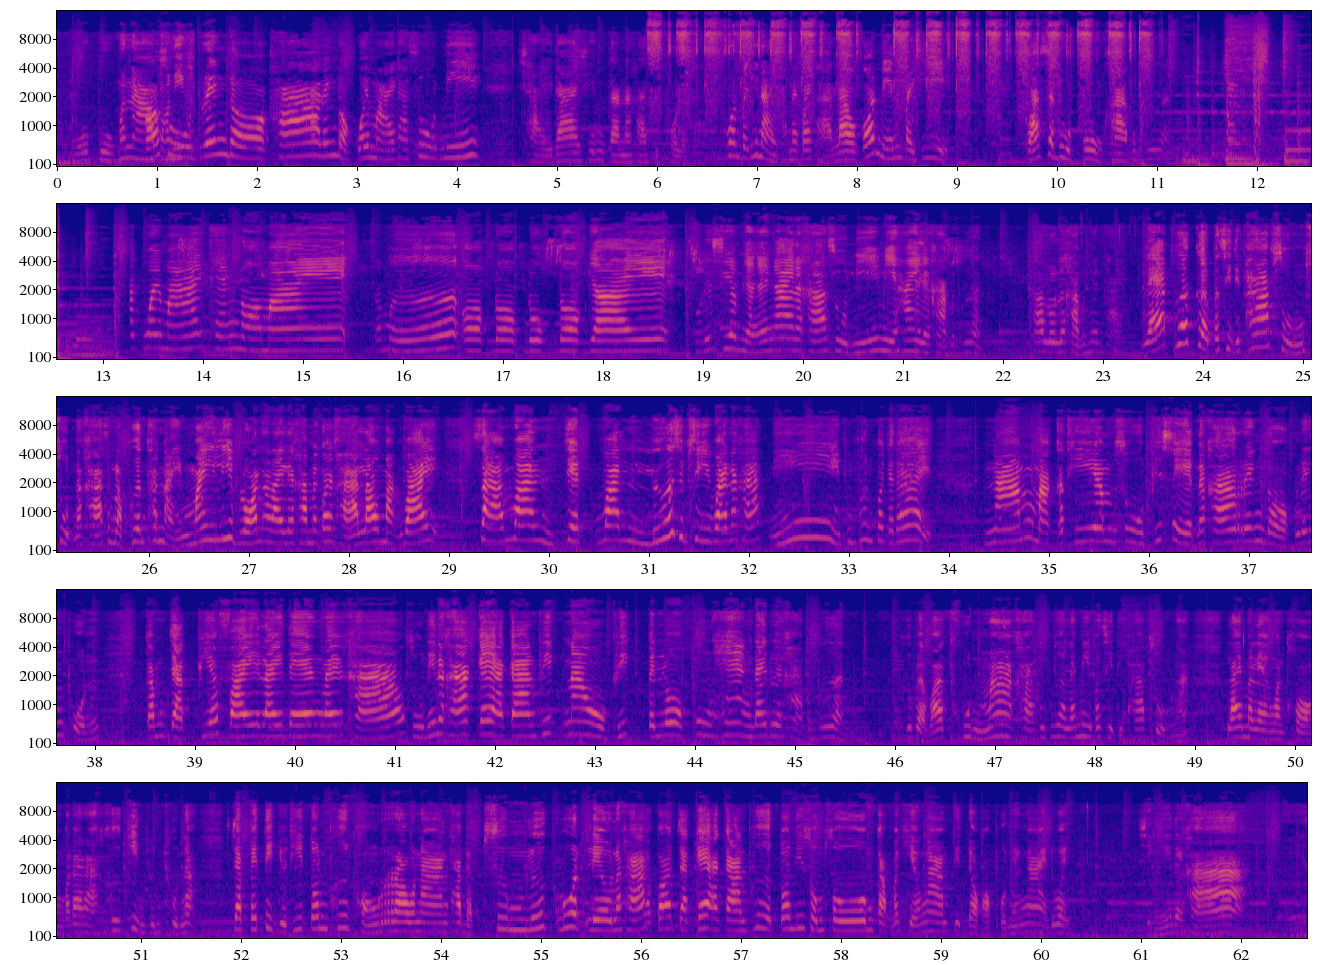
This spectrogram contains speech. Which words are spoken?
โอ้ปลูกมะนาวตอนนี้เร่งดอกค่ะเร่งดอกกล้วยไม้ค่ะ สูตรนี้ใช้ได้เช่นกันนะคะสิบคนเลยค่ะพ่นไปที่ไหนคะแม่ก้อยขาเราก็เน้นไปที่วัสดุปลูกค่ะเพื่อนๆ กล้วยไม้ แทงหน่อไม้เสมอออกดอกดกดอกใหญ่โพแทสเซียมอย่างง่ายๆนะคะ สูตรนี้มีให้เลยค่ะเพื่อนๆถ้าลดเลยค่ะเพื่อนๆค่ะและเพื่อเกิดประสิทธิภาพสูงสุดนะคะสำหรับเพื่อนท่านไหนไม่รีบร้อนอะไรเลยค่ะแม่ก้อยขาเราหมักไว้ 3 วัน 7 วันหรือ 14 วันนะคะ นี่เพื่อนๆก็จะได้ น้ำหมักกระเทียมสูตรพิเศษนะคะ เร่งดอกเร่งผลกำจัดเพี้ยไฟลายแดงลายขาว สูตรนี้นะคะ แก้อาการพริกเน่าพริกเป็นโรคกุ้งแห้งได้ด้วยค่ะเพื่อนๆคือแบบว่าทุนมากค่ะเพื่อนๆและมีประสิทธิภาพสูงนะไล่แมลงวันทองก็ได้นะ คือกลิ่นฉุนๆอะจะไปติดอยู่ที่ต้นพืชของเรานานค่ะ แบบซึมลึกรวดเร็วนะคะ แล้วก็จะแก้อาการพืชต้นที่โทรมๆกลับมาเขียวงามติดดอกออกผลง่าย ๆ ด้วยสิ่งนี้เลยค่ะ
